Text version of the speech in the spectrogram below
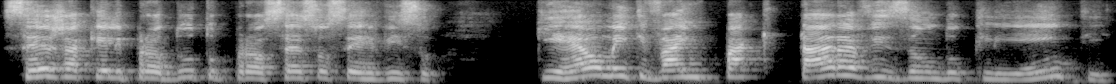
seja aquele produto, processo ou serviço que realmente vai impactar a visão do cliente,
